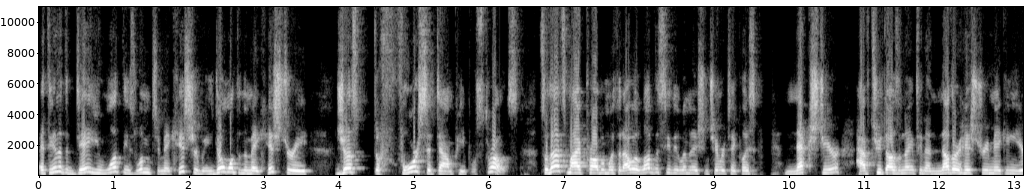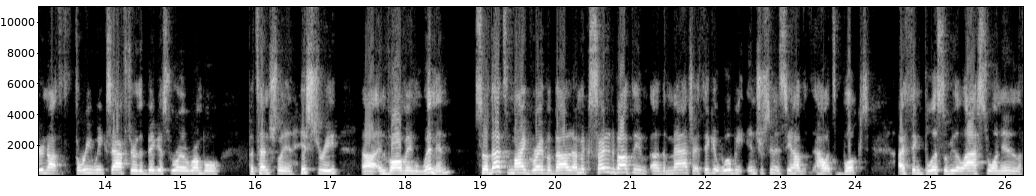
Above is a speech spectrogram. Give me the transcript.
at the end of the day, you want these women to make history, but you don't want them to make history just to force it down people's throats. So that's my problem with it. I would love to see the Elimination Chamber take place next year, have 2019 another history making year, not three weeks after the biggest Royal Rumble potentially in history uh, involving women. So that's my gripe about it. I'm excited about the uh, the match. I think it will be interesting to see how how it's booked. I think Bliss will be the last one in, the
